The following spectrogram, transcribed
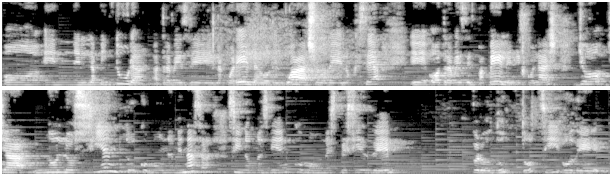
o en la pintura a través de la acuarela o del gouache o de lo que sea eh, o a través del papel en el collage yo ya no lo siento como una amenaza sino más bien como una especie de producto, ¿sí? O de,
